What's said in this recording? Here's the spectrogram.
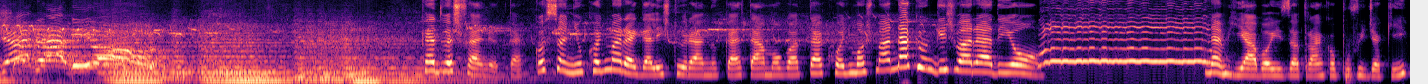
Zsebrádió! Kedves felnőttek, köszönjük, hogy ma reggel is türelmükkel támogatták, hogy most már nekünk is van rádió! Nem hiába izzadt ránk a pufi Jackie.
